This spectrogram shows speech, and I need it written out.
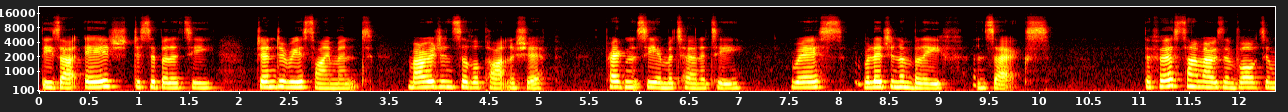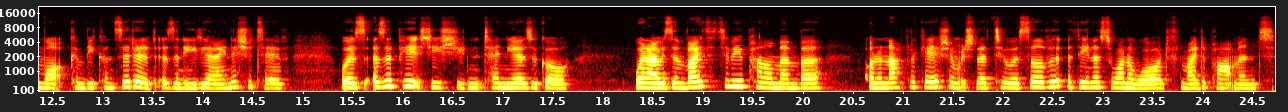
These are age, disability, gender reassignment, marriage and civil partnership, pregnancy and maternity, race, religion and belief, and sex. The first time I was involved in what can be considered as an EDI initiative was as a PhD student 10 years ago, when I was invited to be a panel member on an application which led to a Silver Athena Swan Award for my department.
